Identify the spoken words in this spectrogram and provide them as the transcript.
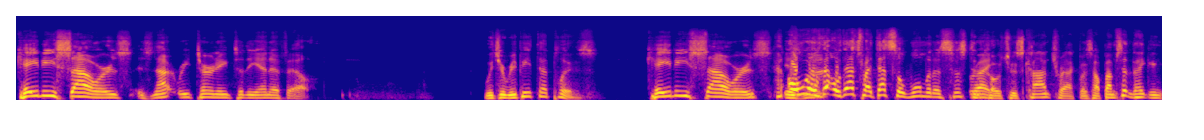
Katie Sowers is not returning to the NFL. Would you repeat that, please? Katie Sowers. Oh, oh, not, oh, that's right. That's the woman assistant right. coach whose contract was up. I'm sitting thinking,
